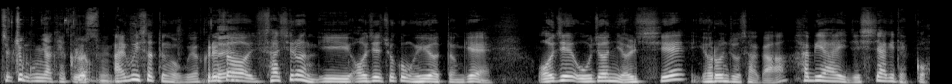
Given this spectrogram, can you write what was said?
집중 공략했고요. 그렇습니다. 알고 있었던 거고요. 그래서 네. 사실은 이 어제 조금 의외였던 게 어제 오전 10시에 여론조사가 합의하에 이제 시작이 됐고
